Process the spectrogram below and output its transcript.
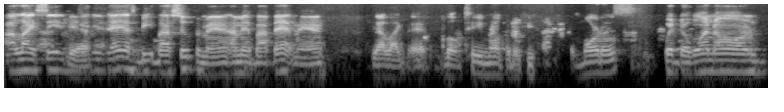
I like seeing Yeah. his ass beat by Superman. I mean, by Batman Yeah, I like that little team up with the Immortals. with the one-armed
